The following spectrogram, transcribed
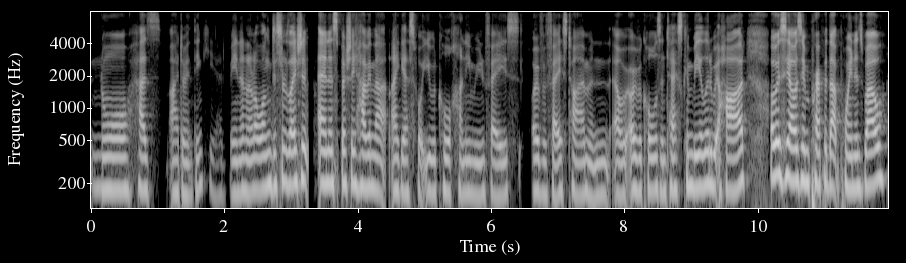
nor has I don't think he had been in a long distance relationship, and especially having that, I guess, what you would call honeymoon phase over FaceTime and over calls and texts can be a little bit hard. Obviously, I was in prep at that point as well.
